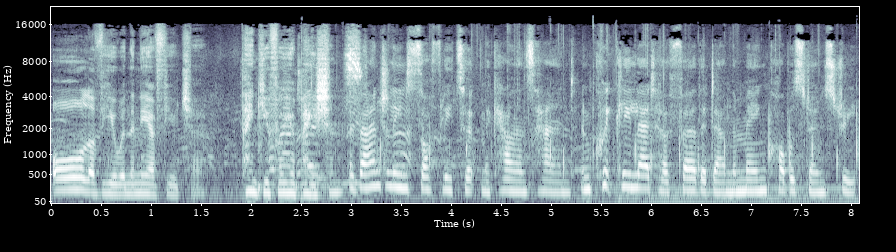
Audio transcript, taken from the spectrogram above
all of you in the near future. Thank you for your patience. Evangeline softly took Macallan's hand and quickly led her further down the main cobblestone street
